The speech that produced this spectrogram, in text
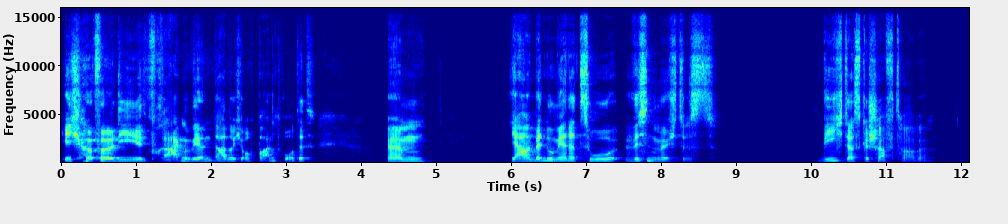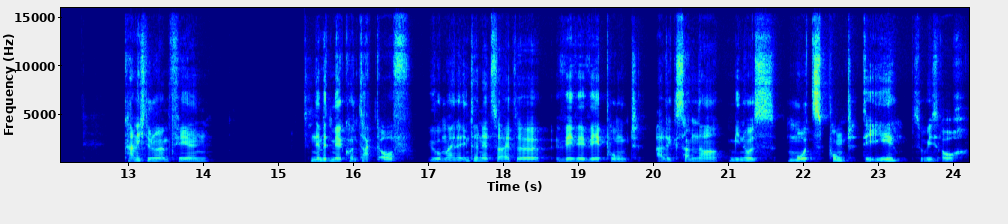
ich hoffe, die Fragen werden dadurch auch beantwortet. Ähm, ja, und wenn du mehr dazu wissen möchtest, wie ich das geschafft habe, kann ich dir nur empfehlen, nimm mit mir Kontakt auf über meine Internetseite www.alexander-moz.de, so wie es auch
